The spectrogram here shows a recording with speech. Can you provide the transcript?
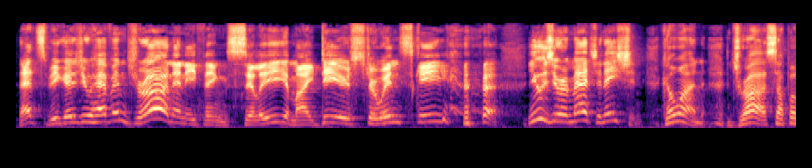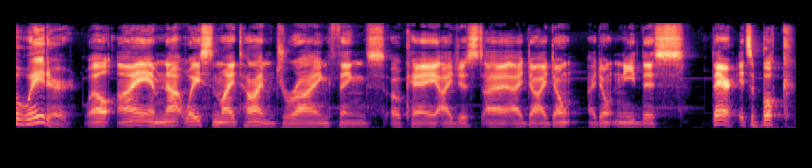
That's because you haven't drawn anything, silly, my dear Strawinsky. Use your imagination. Go on, draw us up a waiter. Well, I am not wasting my time drawing things, okay? I just, I, I, I don't, I don't need this. There, it's a book.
